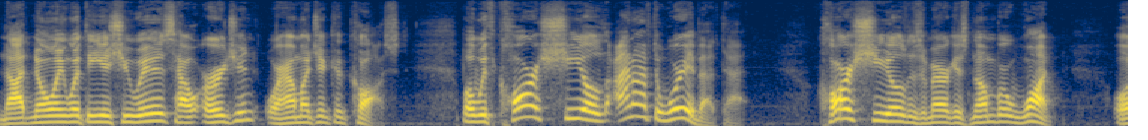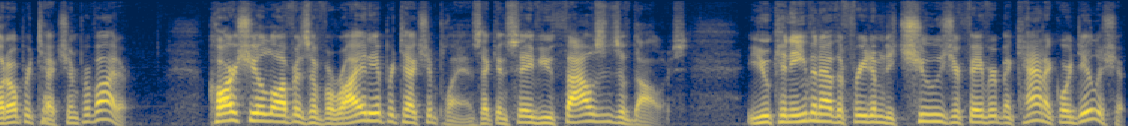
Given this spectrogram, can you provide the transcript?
not knowing what the issue is, how urgent, or how much it could cost. But with Car Shield, I don't have to worry about that. Car Shield is America's number one auto protection provider. Car Shield offers a variety of protection plans that can save you thousands of dollars. You can even have the freedom to choose your favorite mechanic or dealership.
